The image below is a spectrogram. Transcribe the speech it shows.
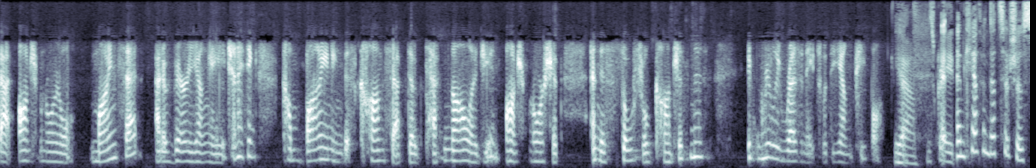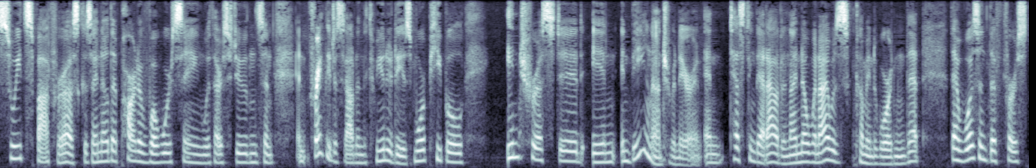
that entrepreneurial mindset at a very young age. And I think combining this concept of technology and entrepreneurship and this social consciousness it really resonates with the young people. Yeah, it's great. And, and Katherine, that's such a sweet spot for us because I know that part of what we're seeing with our students and, and frankly just out in the community is more people interested in in being an entrepreneur and, and testing that out. And I know when I was coming to Wharton, that that wasn't the first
